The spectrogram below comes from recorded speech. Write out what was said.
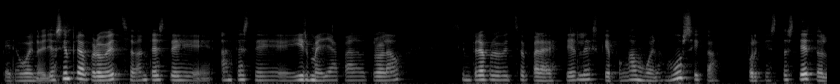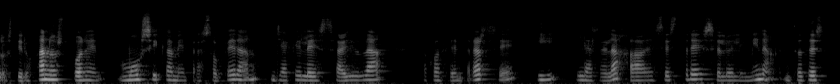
Pero bueno, yo siempre aprovecho, antes de, antes de irme ya para otro lado, siempre aprovecho para decirles que pongan buena música, porque esto es cierto, los cirujanos ponen música mientras operan, ya que les ayuda a concentrarse y les relaja, ese estrés se lo elimina. Entonces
